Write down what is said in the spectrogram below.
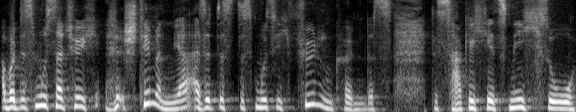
aber das muss natürlich stimmen, ja. Also das, das muss ich fühlen können. Das, das sage ich jetzt nicht so,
